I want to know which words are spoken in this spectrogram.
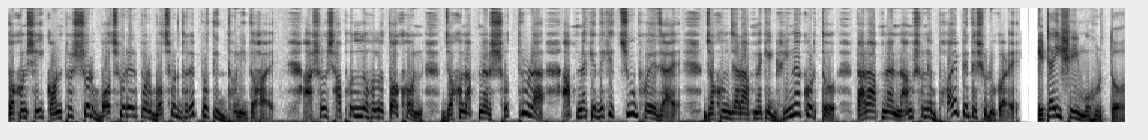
তখন সেই কণ্ঠস্বর বছরের পর বছর ধরে প্রতিধ্বনিত হয়। আসল সাফল্য হলো তখন যখন আপনার শত্রুরা আপনাকে দেখে চুপ হয়ে যায়, যখন যারা আপনাকে ঘৃণা করত, তারা আপনার নাম শুনে ভয় পেতে শুরু করে। এটাই সেই মুহূর্ত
